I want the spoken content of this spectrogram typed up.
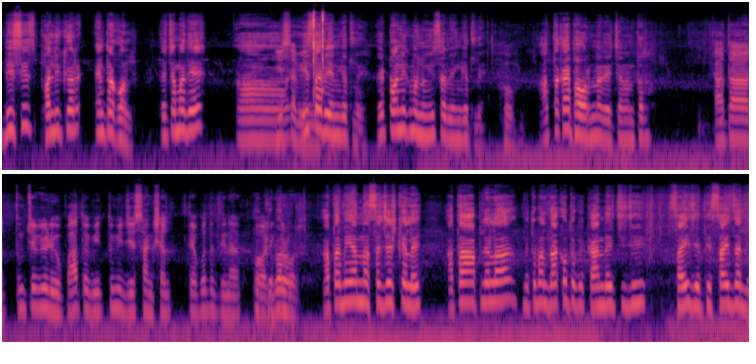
दिस इज फॉलिक्युअर एंट्राकॉल त्याच्यामध्ये अं, इसाबेन इसाबेन घेतले. हे टॉनिक म्हणून इसाबेन घेतले हो. आता काय फवारणार याच्यानंतर? आता तुमचे व्हिडिओ पाहतो मी तुम्ही जे सांगशाल त्या पद्धतीनं ओके फवारणी करू. बरोबर. आता मी यांना सजेस्ट केलंय आता आपल्याला मी तुम्हाला दाखवतो की कांद्याची जी साईज आहे ती साईज झाली.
